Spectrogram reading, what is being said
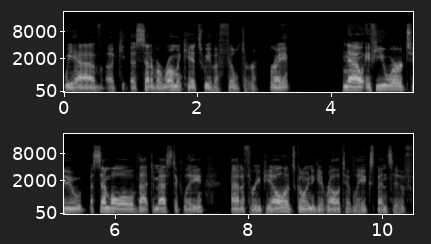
We have a, a set of aroma kits. We have a filter, right? Now, if you were to assemble all of that domestically at a 3PL, it's going to get relatively expensive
